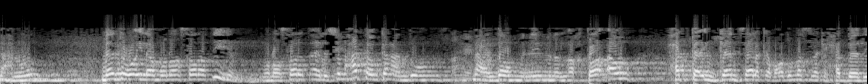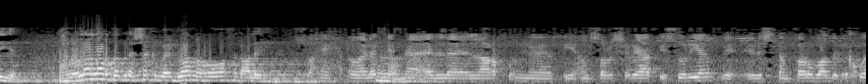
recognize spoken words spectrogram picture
نحن ندعو إلى مناصرتهم مناصرة أهل السنة حتى وإن كان عندهم صحيح. ما عندهم من إيه؟ من الأخطاء أو حتى إن كان سلك بعضهم مسلك الحدادية نحن لا نرضى بلا شك بعدوان الروافض عليهم صحيح ولكن نعم. ال- اللي أعرفه أن في أنصار الشريعة في سوريا استنفروا بعض الإخوة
